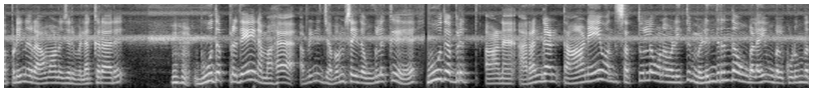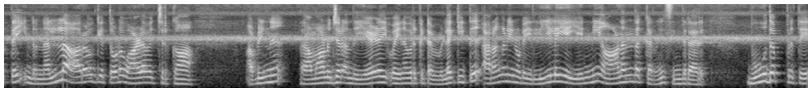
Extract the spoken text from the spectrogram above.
அப்படின்னு ராமானுஜர் விளக்குறாரு. பூதப்பிரதே நமக அப்படின்னு ஜெபம் செய்த உங்களுக்கு பூதபிருத் ஆன அரங்கன் தானே வந்து சத்துள்ள உணவளித்து மெலிந்திருந்த உங்களை உங்கள் குடும்பத்தை இன்று நல்ல ஆரோக்கியத்தோடு வாழ வச்சிருக்கான். அப்படின்னு ராமானுஜர் அந்த ஏழை வைணவர்கிட்ட விளக்கிட்டு அரங்கனினுடைய லீலையை எண்ணி ஆனந்த கண்ணீர் சிந்துறாரு. பூதப்பிரதே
